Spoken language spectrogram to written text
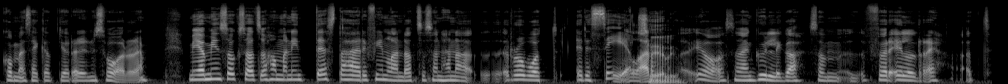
kommer säkert att göra det ännu svårare. Men jag minns också, alltså, har man inte testat här i Finland, alltså sådana här robot, är det selar? Sel, Ja, sådana här gulliga som för äldre. Att,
